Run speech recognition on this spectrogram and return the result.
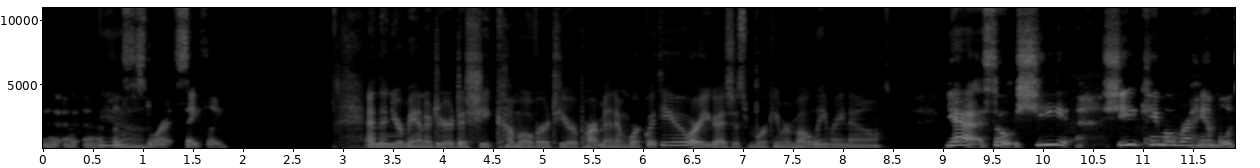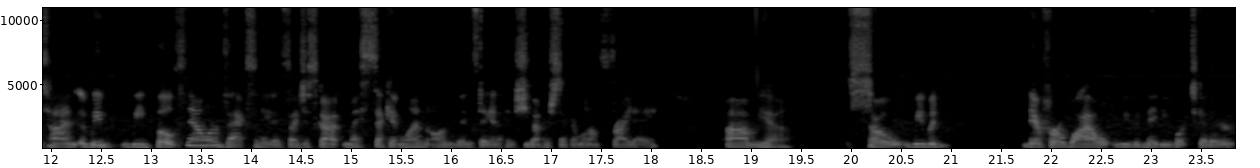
and a, and a place to store it safely And then your manager, does she come over to your apartment and work with you, or are you guys just working remotely right now? Yeah, so she she came over a handful of times. We we both now are vaccinated. So I just got my second one on Wednesday, and I think she got her second one on Friday. Um, Yeah. So we would there for a while. We would maybe work together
